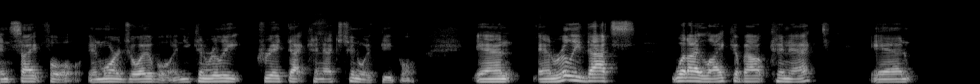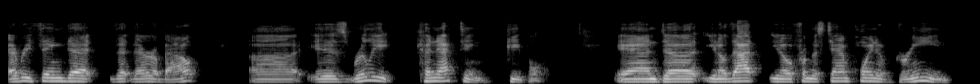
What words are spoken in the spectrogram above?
insightful and more enjoyable and you can really create that connection with people. And and really that's what i like about connect and everything that that they're about uh, is really connecting people. And uh, you know that you know from the standpoint of green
